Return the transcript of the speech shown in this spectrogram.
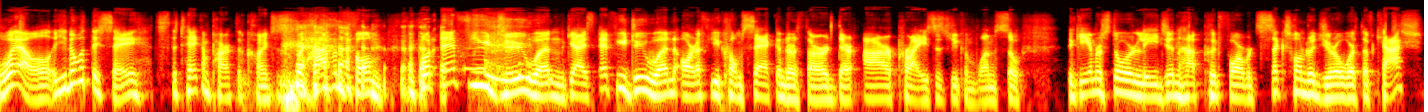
well, you know what they say. It's the taking part that counts. It's about having fun. But if you do win, guys, if you do win, or if you come second or third, there are prizes you can win. So the Gamer Store Legion have put forward 600 euro worth of cash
